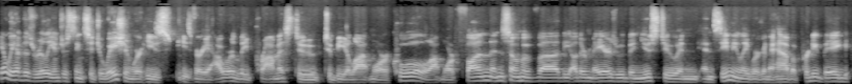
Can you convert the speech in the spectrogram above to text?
Yeah, we have this really interesting situation where he's he's very outwardly promised to to be a lot more cool, a lot more fun than some of uh, the other mayors we've been used to, and and seemingly we're going to have a pretty big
